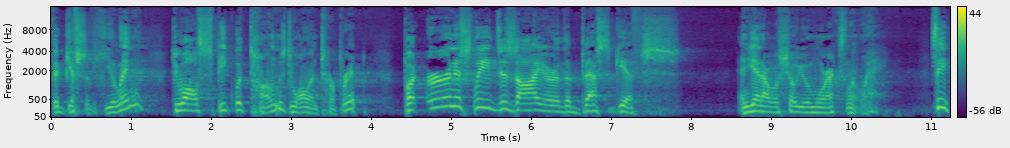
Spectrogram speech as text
the gifts of healing? Do all speak with tongues? Do all interpret? But earnestly desire the best gifts, and yet I will show you a more excellent way. See,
